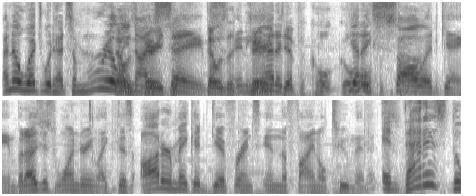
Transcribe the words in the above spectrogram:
I know Wedgewood had some really nice very dif- saves. that was a and very he had a, difficult He had a to stop. solid game, but I was just wondering, like, does Otter make a difference in the final two minutes? And that is the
